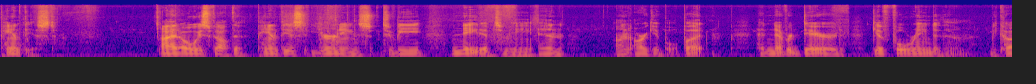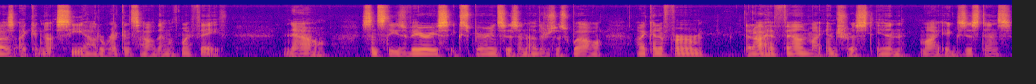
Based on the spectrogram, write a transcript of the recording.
pantheist. I had always felt the pantheist yearnings to be native to me and unarguable, but had never dared give full rein to them because I could not see how to reconcile them with my faith. Now, since these various experiences and others as well, I can affirm that I have found my interest in my existence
